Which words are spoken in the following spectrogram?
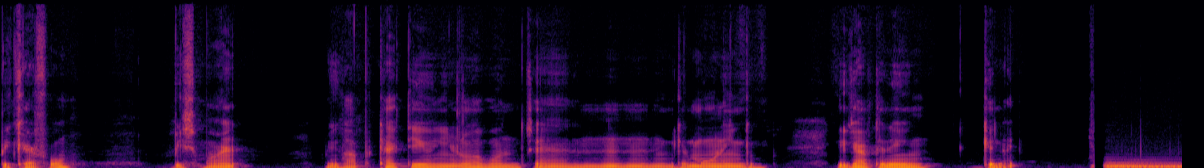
be careful, be smart. We gotta protect you and your loved ones. And good morning, good afternoon, good night.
